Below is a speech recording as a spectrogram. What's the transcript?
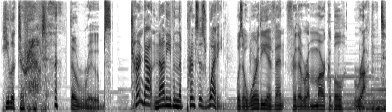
He looked around. the rubes. Turned out not even the prince's wedding was a worthy event for the remarkable rocket.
